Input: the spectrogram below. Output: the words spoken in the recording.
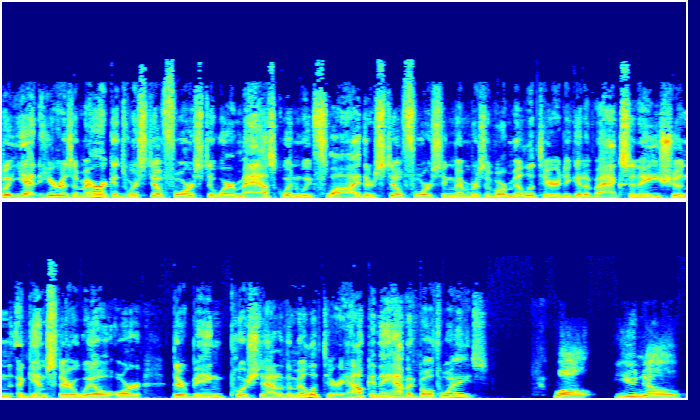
But yet, here as Americans, we're still forced to wear masks when we fly. They're still forcing members of our military to get a vaccination against their will, or they're being pushed out of the military. How can they have it both ways? Well, you know,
